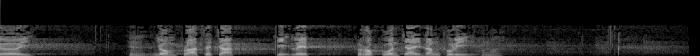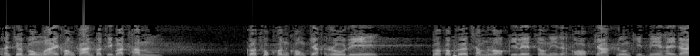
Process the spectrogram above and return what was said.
เลยย่อมปราศจากกิเลส รบกวนใจดังธุรีอันจุดมุ่งหมายของการปฏิบัติธรรม ก็ทุกคนคงจะรู้ดี ว่าก็เพื่อชำลอกกิเลสเหล่านี้และออกจากดวงกิจนี้ให้ได้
